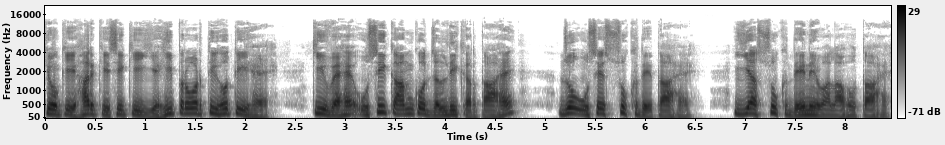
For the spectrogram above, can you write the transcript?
क्योंकि हर किसी की यही प्रवृत्ति होती है कि वह उसी काम को जल्दी करता है, जो उसे सुख देता है, या सुख देने वाला होता है।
